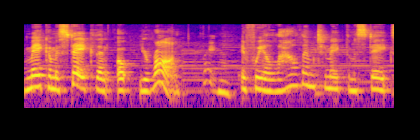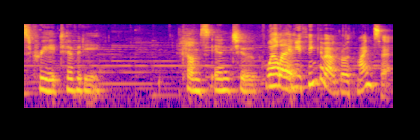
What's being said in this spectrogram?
make a mistake, then oh, you're wrong. Right. Hmm. If we allow them to make the mistakes, creativity comes into Well, play. and you think about growth mindset,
